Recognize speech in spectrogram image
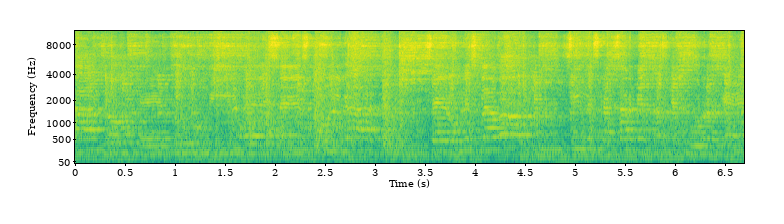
lo que tú vives es vulgar ser un esclavo sin descansar mientras que el burgués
